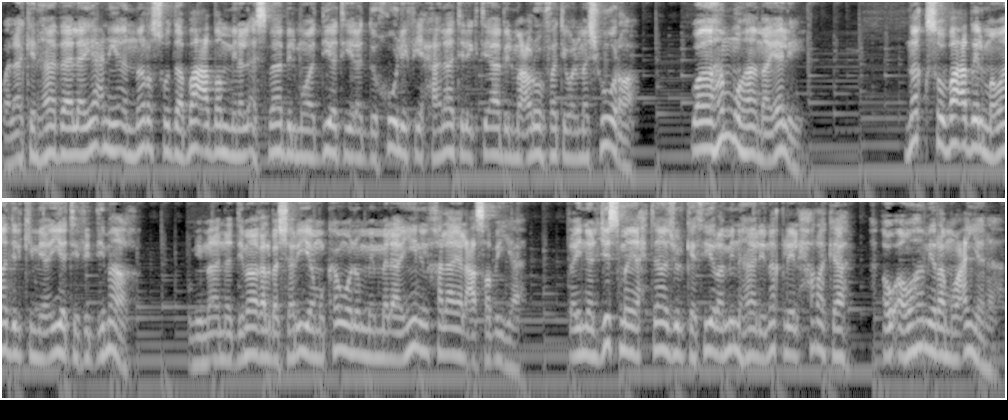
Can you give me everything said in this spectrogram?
ولكن هذا لا يعني أن نرصد بعضا من الأسباب المؤدية إلى الدخول في حالات الاكتئاب المعروفة والمشهورة وأهمها ما يلي. نقص بعض المواد الكيميائية في الدماغ وبما أن الدماغ البشري مكون من ملايين الخلايا العصبية فإن الجسم يحتاج الكثير منها لنقل الحركة أو أوامر معينة.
